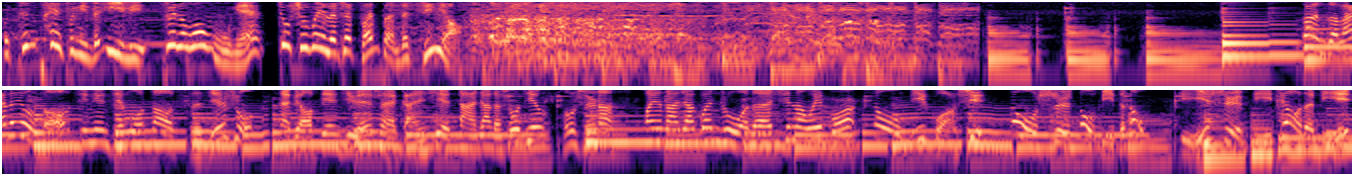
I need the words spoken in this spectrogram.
我真佩服你的毅力，追了我五年，就是为了这短短的几秒。段子来了又走，今天节目到此结束。代表编辑元帅感谢大家的收听，同时呢，欢迎大家关注我的新浪微博“逗比广旭”，逗是逗比的逗，比是比较的比。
